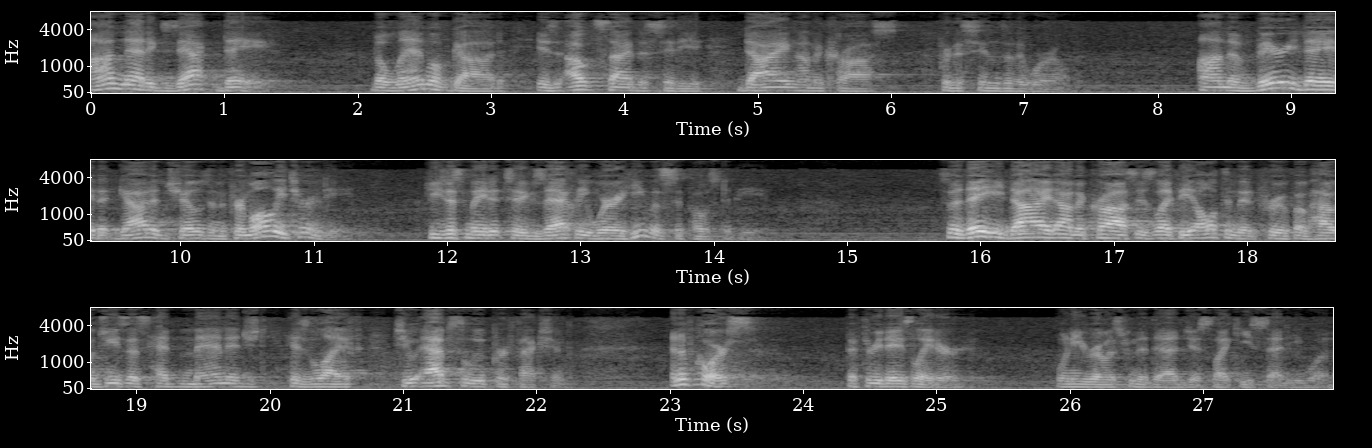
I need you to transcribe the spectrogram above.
on that exact day, the Lamb of God is outside the city, dying on the cross for the sins of the world. On the very day that God had chosen from all eternity, Jesus made it to exactly where he was supposed to be. So the day he died on the cross is like the ultimate proof of how Jesus had managed his life to absolute perfection. And of course, the three days later, when he rose from the dead, just like he said he would.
